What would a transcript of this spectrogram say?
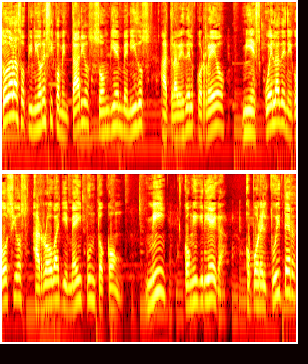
Todas las opiniones y comentarios son bienvenidos a través del correo mi escuela de negocios mi con Y o por el Twitter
